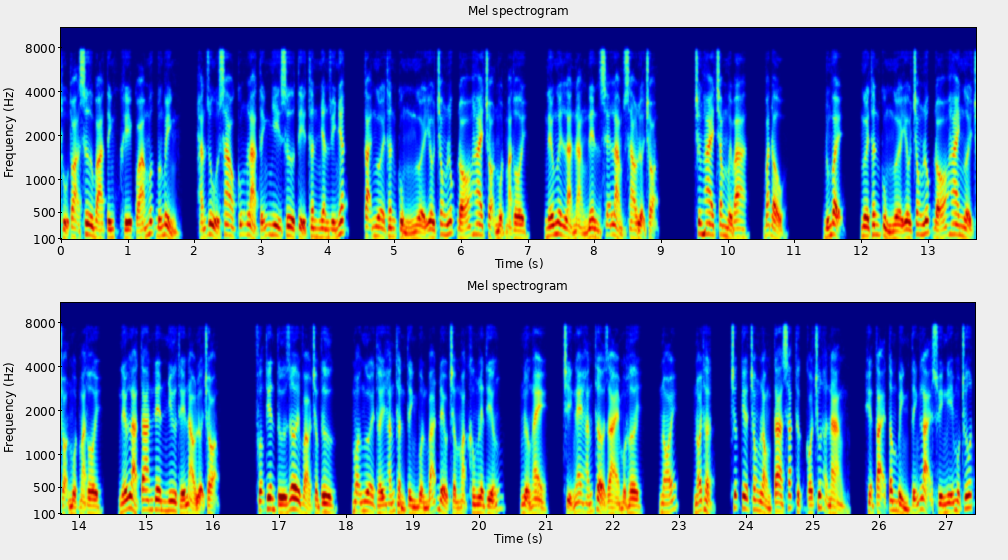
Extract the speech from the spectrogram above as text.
thủ tọa sư bá tính khí quá mức bướng bỉnh, hắn dù sao cũng là tĩnh nhi sư tỷ thân nhân duy nhất, tại người thân cùng người yêu trong lúc đó hai chọn một mà thôi, nếu ngươi là nàng nên sẽ làm sao lựa chọn? Chương hai trăm mười ba, bắt đầu. Đúng vậy, người thân cùng người yêu trong lúc đó hai người chọn một mà thôi, nếu là ta nên như thế nào lựa chọn? Phượng tiên tứ rơi vào trầm tư mọi người thấy hắn thần tình buồn bã đều trầm mặc không lên tiếng, nửa ngày, chỉ nghe hắn thở dài một hơi, nói nói thật, trước kia trong lòng ta xác thực có chút hận nàng, hiện tại tâm bình tĩnh lại suy nghĩ một chút,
